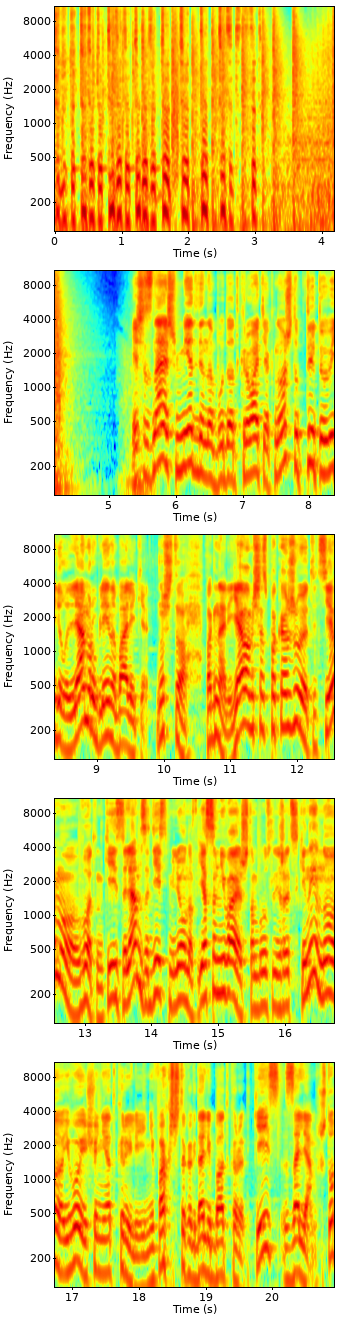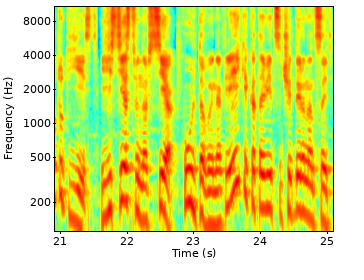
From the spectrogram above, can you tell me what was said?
Тут, тут, тут, тут, тут, тут, тут, тут, тут, тут, тут, тут, тут, тут, тут, тут, я сейчас, знаешь, медленно буду открывать окно, чтобы ты-то увидел лям рублей на балике. Ну что, погнали. Я вам сейчас покажу эту тему. Вот он, кейс за лям за 10 миллионов. Я сомневаюсь, что там будут лежать скины, но его еще не открыли. И не факт, что когда-либо откроют. Кейс за лям. Что тут есть? Естественно, все культовые наклейки Катовица 14,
